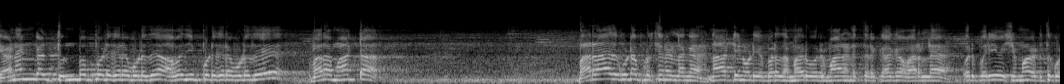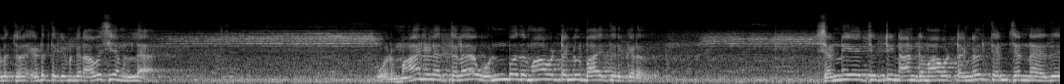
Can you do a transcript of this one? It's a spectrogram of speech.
ஜனங்கள் துன்பப்படுகிற பொழுது அவதிப்படுகிற பொழுது வர மாட்டார் வராது கூட பிரச்சனை இல்லைங்க. நாட்டினுடைய பிரதமர் ஒரு மாநிலத்திற்காக வரல. ஒரு பெரிய விஷயமா எடுத்துக்கொள்ள எடுத்துக்கணுங்கிற அவசியம் இல்லை. ஒரு மாநிலத்தில் ஒன்பது மாவட்டங்கள் பாதித்திருக்கிறது. சென்னையை சுற்றி நான்கு மாவட்டங்கள் தென் சென்னை இது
